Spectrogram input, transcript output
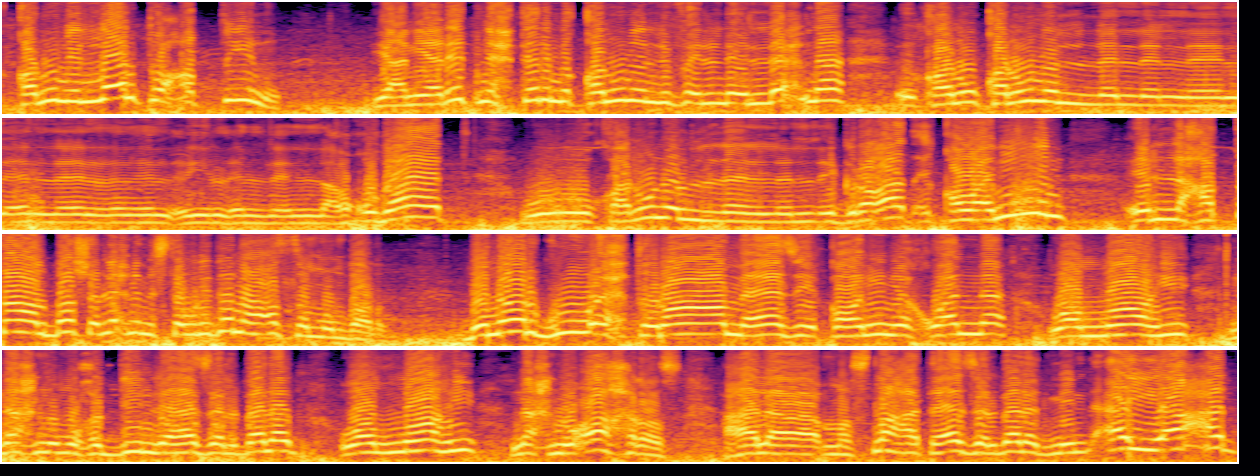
القانون اللي أنتوا حاطينه. يعني يا ريت نحترم القانون اللي اللي إحنا قانون قانون ال- ال- ال- ال- ال- ال- ال- العقوبات وقانون ال- ال- الإجراءات القوانين اللي حطها البشر اللي إحنا مستوردينها أصلا من بره. بنرجو احترام هذه القوانين يا اخوانا والله نحن محبين لهذا البلد. والله نحن أحرص على مصلحة هذا البلد من أي أحد.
